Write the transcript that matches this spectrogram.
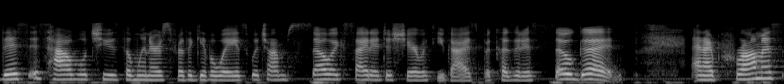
This is how we'll choose the winners for the giveaways, which I'm so excited to share with you guys because it is so good. And I promise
